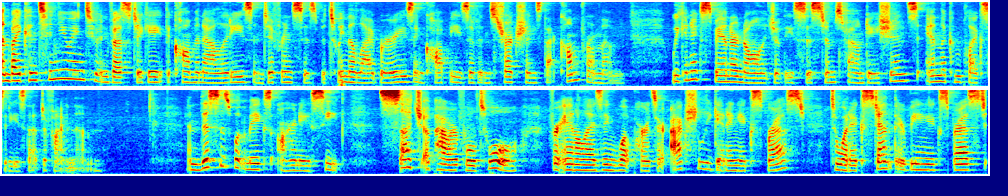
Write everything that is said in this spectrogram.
And by continuing to investigate the commonalities and differences between the libraries and copies of instructions that come from them, we can expand our knowledge of these systems' foundations and the complexities that define them. And this is what makes RNA-seq such a powerful tool for analyzing what parts are actually getting expressed, to what extent they're being expressed,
